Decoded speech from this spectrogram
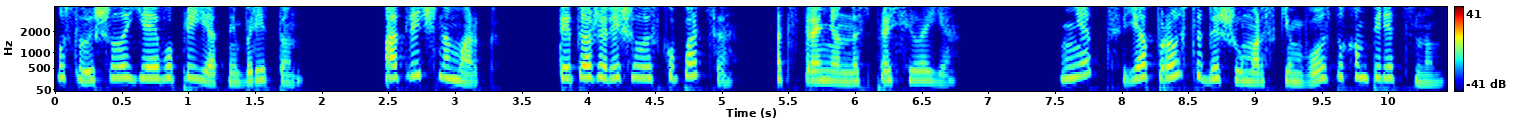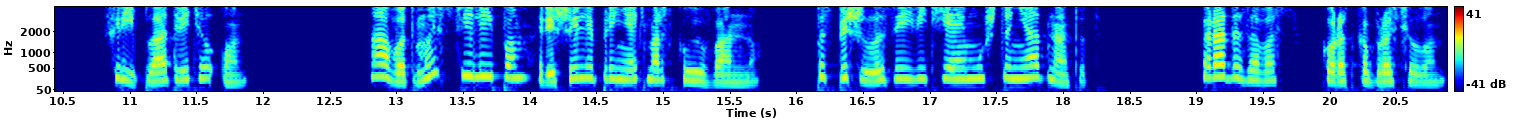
Услышала я его приятный баритон. «Отлично, Марк. Ты тоже решил искупаться?» Отстраненно спросила я. «Нет, я просто дышу морским воздухом перед сном», — хрипло ответил он. А вот мы с Филиппом решили принять морскую ванну. Поспешила заявить я ему, что не одна тут. «Рада за вас», — коротко бросил он.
